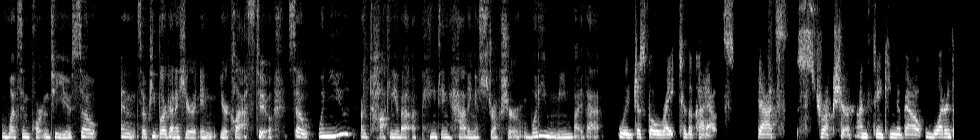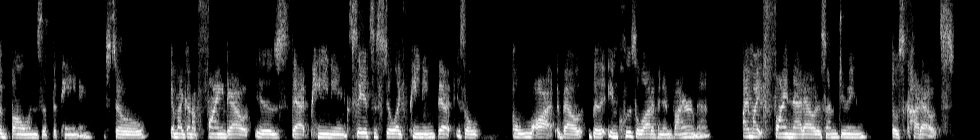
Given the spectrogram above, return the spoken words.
what's important to you. So and so people are going to hear it in your class too. So when you are talking about a painting having a structure, what do you mean by that? We just go right to the cutouts. That's structure. I'm thinking about what are the bones of the painting. So am I going to find out is that painting, say it's a still life painting that is a, a lot about, but includes a lot of an environment. I might find that out as I'm doing those cutouts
